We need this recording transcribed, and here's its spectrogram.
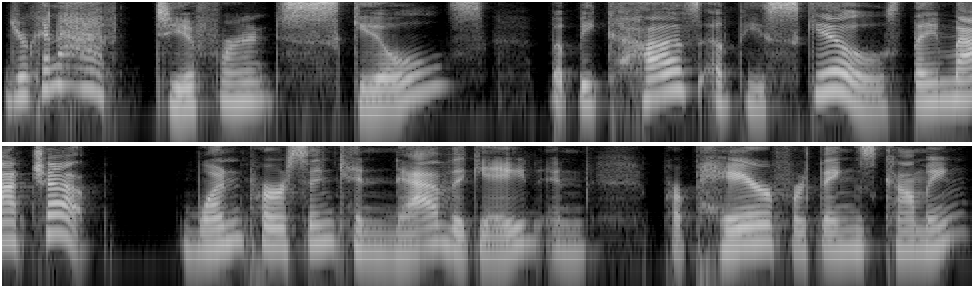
You're going to have different skills, but because of these skills, they match up. One person can navigate and prepare for things coming.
